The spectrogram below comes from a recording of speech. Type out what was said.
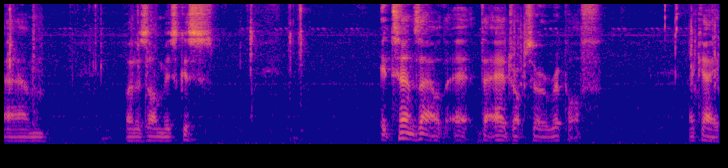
um, by the zombies. Because it turns out that the airdrops are a rip-off. Okay,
